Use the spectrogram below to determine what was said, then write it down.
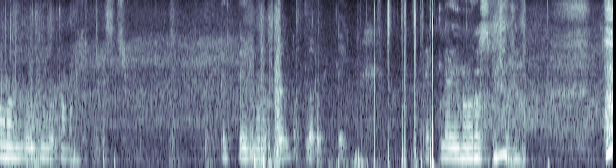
Anam bana gitmesin. Bekleyin orospu evlatları bekleyin. Bekleyin orospu çocuğu.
